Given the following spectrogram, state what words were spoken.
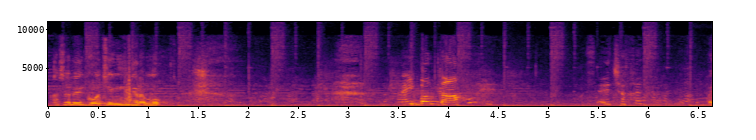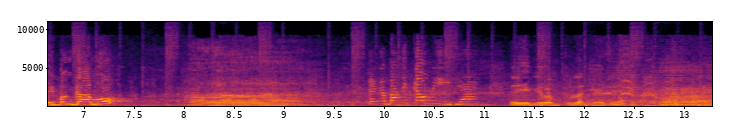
asan na yung coaching hiniram mo? Naibangga ako eh. Pasensya ka na. Ay, bangga mo? Ah, Teka, bakit ka umiiyak? eh, hiniram ko lang yan eh. Ah.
